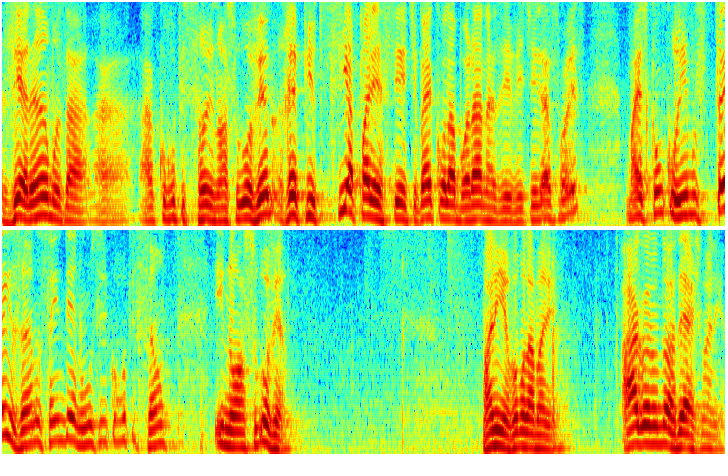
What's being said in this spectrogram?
zeramos a, a, a corrupção em nosso governo. Repito, se aparecer, a gente vai colaborar nas investigações, mas concluímos três anos sem denúncia de corrupção em nosso governo. Marinha, vamos lá, Marinha. Água no Nordeste, Marinha.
